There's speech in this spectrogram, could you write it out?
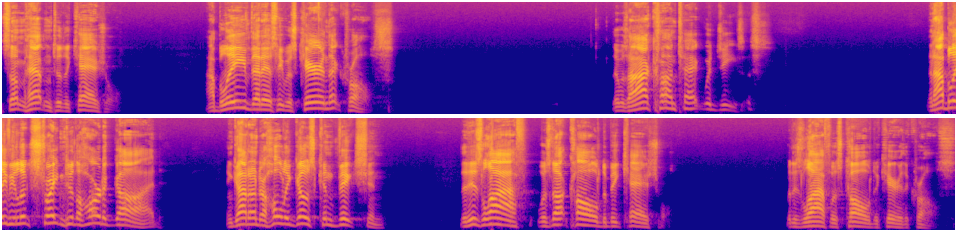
And something happened to the casual. I believe that as he was carrying that cross, there was eye contact with Jesus. And I believe he looked straight into the heart of God and got under Holy Ghost conviction that his life was not called to be casual, but his life was called to carry the cross.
